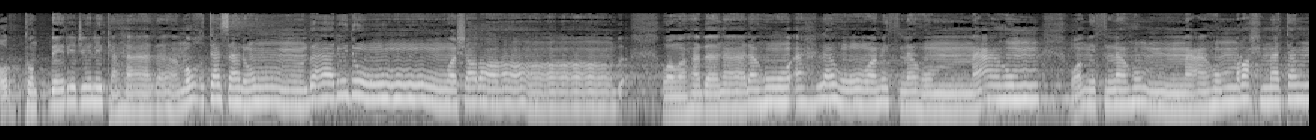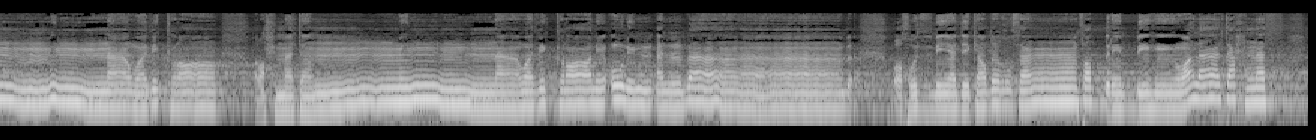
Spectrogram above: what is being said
أركض برجلك هذا مغتسل بارد وشراب. ووهبنا له أهله ومثلهم معهم ومثلهم معهم رحمة منا وذكرى رحمة منا وذكرى لأولي الألباب. وخذ بيدك ضغثا فاضرب به ولا تحنث.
